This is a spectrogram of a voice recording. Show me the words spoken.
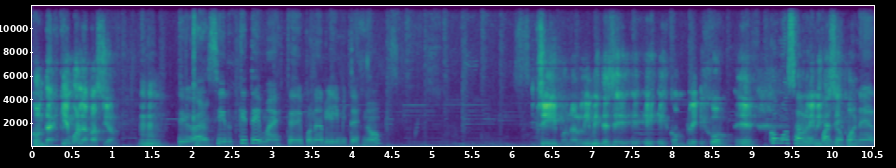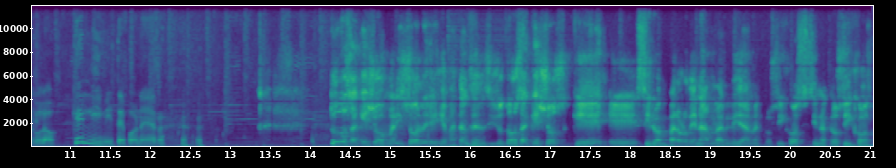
contagiemos la pasión. Te iba a decir, ¿qué tema este de poner límites, no? Sí, poner límites es, complejo. ¿eh? ¿Cómo saber cuándo ponerlo? ¿Qué límite poner? Todos aquellos, Marisol, eh, es bastante sencillo. Todos aquellos que eh, sirvan para ordenar la vida de nuestros hijos. Si nuestros hijos,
